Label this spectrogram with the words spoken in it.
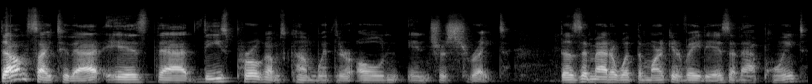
downside to that is that these programs come with their own interest rate. Doesn't matter what the market rate is at that point,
